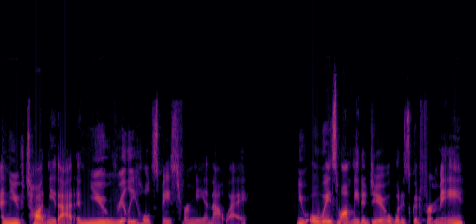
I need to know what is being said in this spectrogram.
And you've taught me that. And you really hold space for me in that way. You always want me to do what is good for me.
